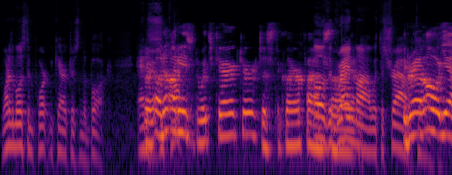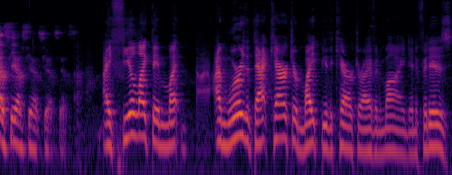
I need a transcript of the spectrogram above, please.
one of the most important characters in the book. And right. oh, unease with which character? Just to clarify. Oh, I'm the sorry, grandma with the shroud. The grandma. Oh, yes, yes, yes, yes, yes. I feel like they might. I'm worried that that character might be the character I have in mind, and if it is,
